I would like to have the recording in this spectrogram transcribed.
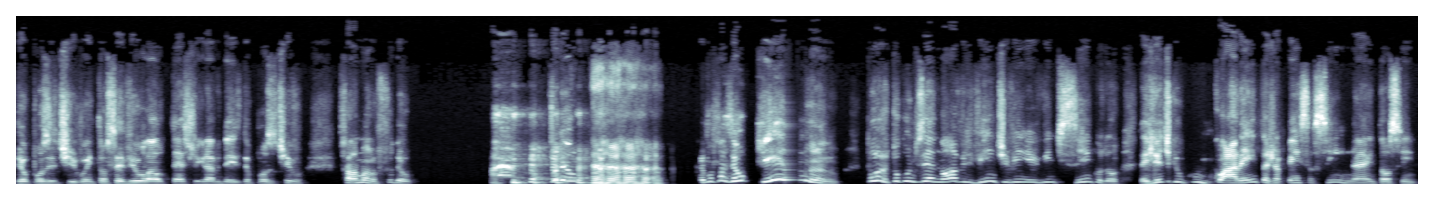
deu positivo, ou então você viu lá o teste de gravidez, deu positivo, você fala, mano, fudeu. fudeu. eu vou fazer o quê, mano? Pô, eu tô com 19, 20, 20 25, tô... tem gente que com 40 já pensa assim, né? Então, assim,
